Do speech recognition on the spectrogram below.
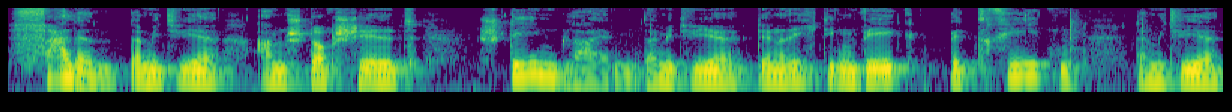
fallen, damit wir am Stoppschild stehen bleiben, damit wir den richtigen Weg betreten, damit wir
